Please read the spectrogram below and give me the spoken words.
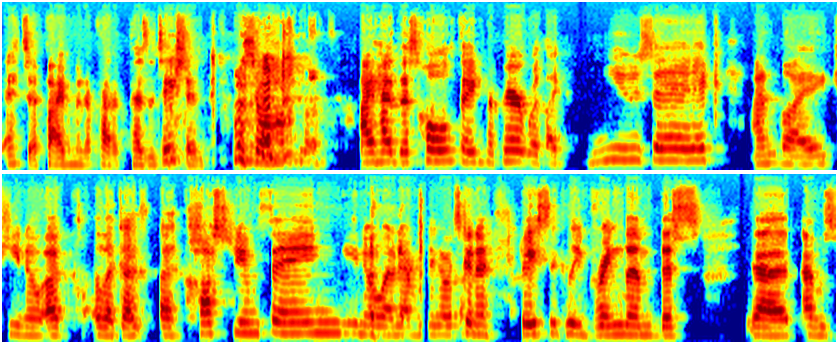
it's a five minute presentation. So I had this whole thing prepared with like music and like you know a like a, a costume thing, you know, and everything. I was gonna basically bring them this. Uh, I was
